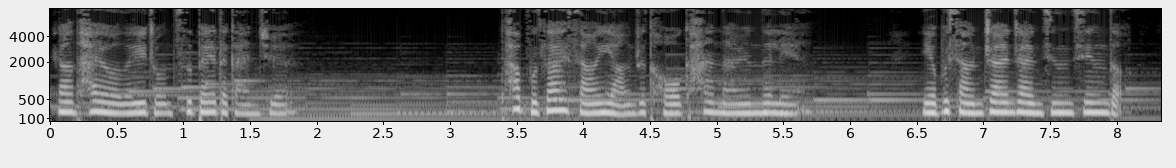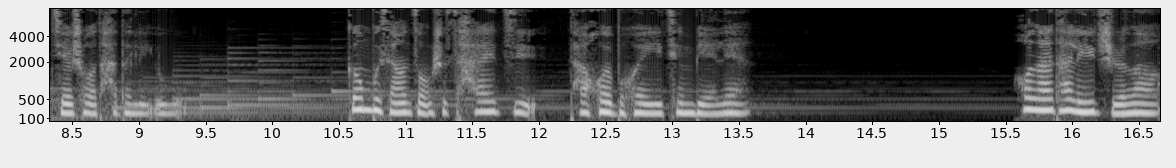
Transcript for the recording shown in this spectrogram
让她有了一种自卑的感觉。她不再想仰着头看男人的脸，也不想战战兢兢的接受他的礼物，更不想总是猜忌他会不会移情别恋。后来他离职了，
